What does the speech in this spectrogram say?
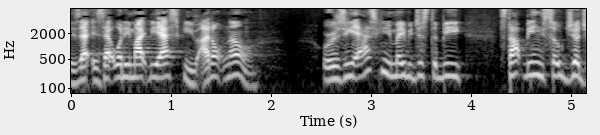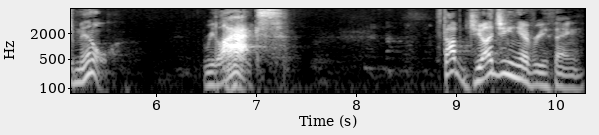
Is that, is that what He might be asking you? I don't know. Or is He asking you maybe just to be, stop being so judgmental? Relax. Stop judging everything.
